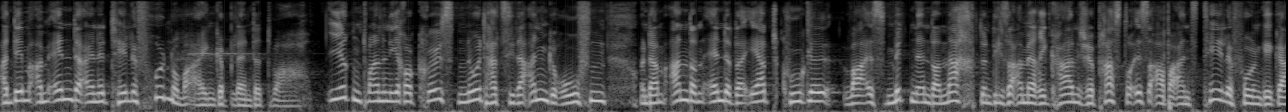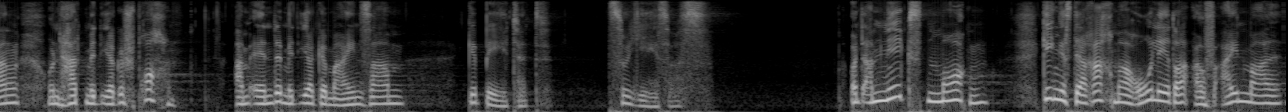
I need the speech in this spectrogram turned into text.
an dem am Ende eine Telefonnummer eingeblendet war. Irgendwann in ihrer größten Not hat sie da angerufen und am anderen Ende der Erdkugel war es mitten in der Nacht und dieser amerikanische Pastor ist aber ans Telefon gegangen und hat mit ihr gesprochen. Am Ende mit ihr gemeinsam gebetet zu Jesus. Und am nächsten Morgen ging es der Rachma Rohleder auf einmal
